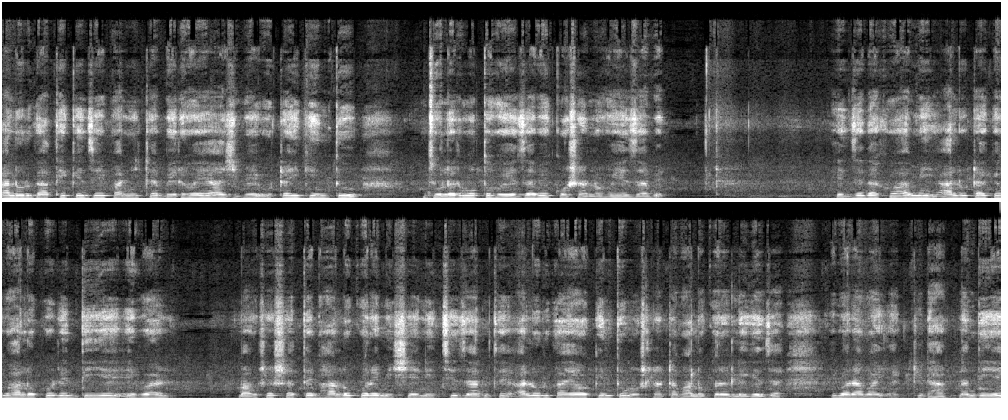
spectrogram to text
আলুর গা থেকে যে পানিটা বের হয়ে আসবে, ওটাই কিন্তু ঝোলের মতো হয়ে যাবে, কষানো হয়ে যাবে। এই যে দেখো, আমি আলুটাকে ভালো করে দিয়ে এবার মাংসের সাথে ভালো করে মিশিয়ে নিচ্ছি যাতে আলুর গায়েও কিন্তু মশলাটা ভালো করে লেগে যায়। এবার আবার একটি ঢাকনা দিয়ে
